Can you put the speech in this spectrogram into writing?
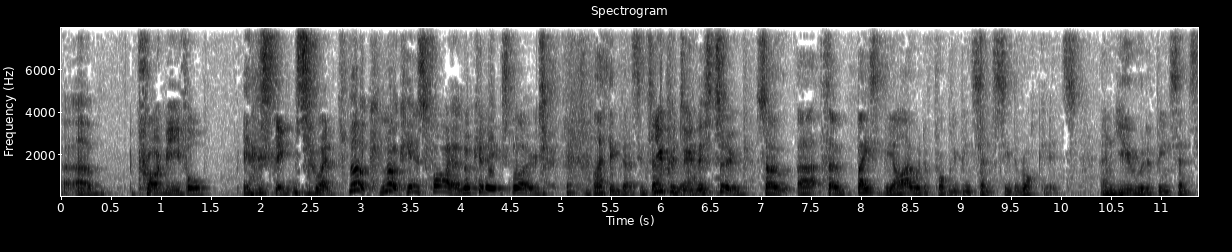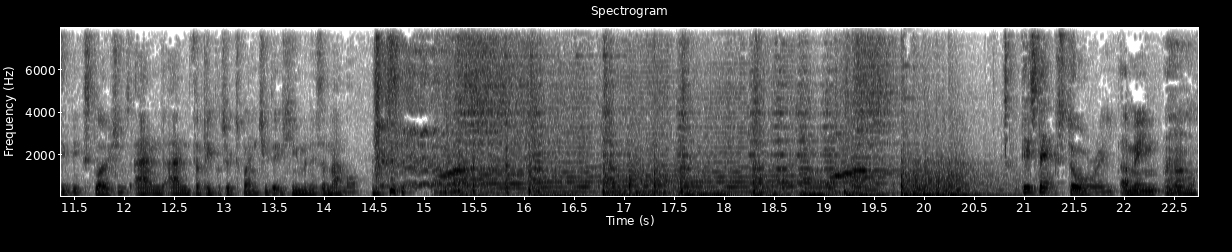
uh, primeval instincts. went, look, look, here's fire, look at it explode. I think that's exactly you could what do this too. So, uh, so basically, I would have probably been sent to see the rockets, and you would have been sent to see the explosions, and and for people to explain to you that human is a mammal. this next story, I mean. Oh,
